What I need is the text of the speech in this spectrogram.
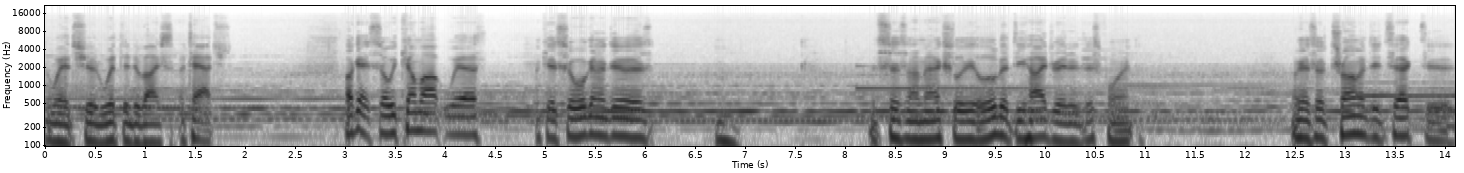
the way it should with the device attached. Okay, so we come up with, okay, so what we're gonna do is, hmm, it says I'm actually a little bit dehydrated at this point. Okay, so trauma detected.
